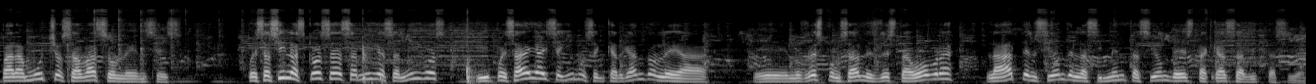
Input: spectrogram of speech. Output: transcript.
para muchos abasolenses. Pues así las cosas, amigas, amigos, y pues ahí, seguimos encargándole a eh, los responsables de esta obra la atención de la cimentación de esta casa habitación.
